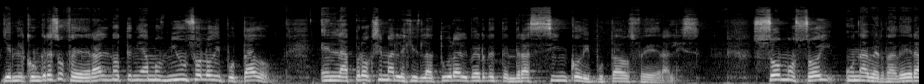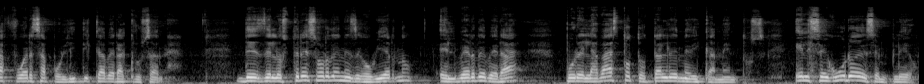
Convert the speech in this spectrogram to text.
Y en el Congreso Federal no teníamos ni un solo diputado. En la próxima legislatura el Verde tendrá cinco diputados federales. Somos hoy una verdadera fuerza política veracruzana. Desde los tres órdenes de gobierno, el Verde verá por el abasto total de medicamentos, el seguro de desempleo,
